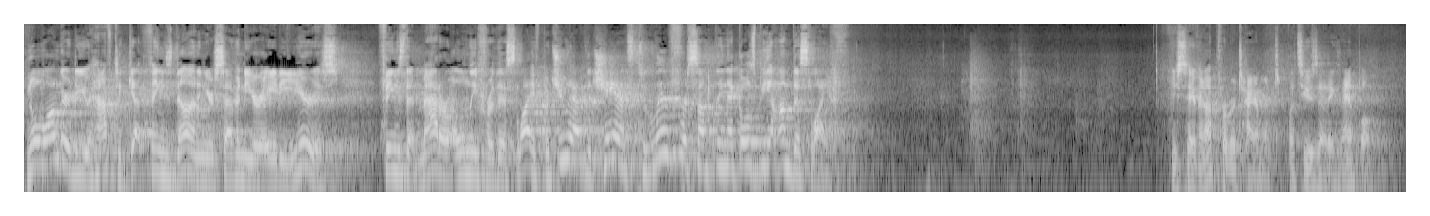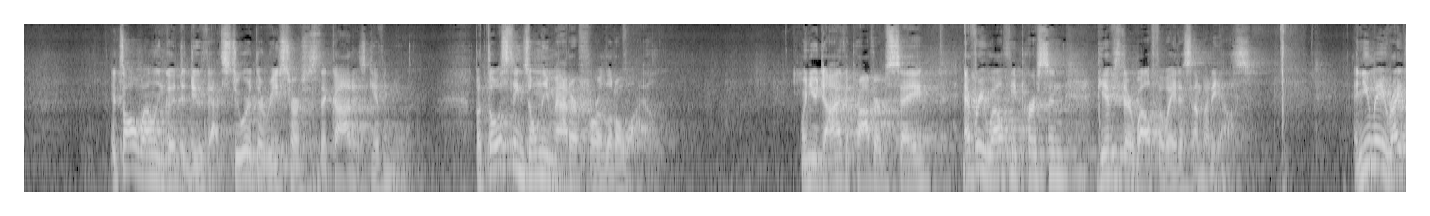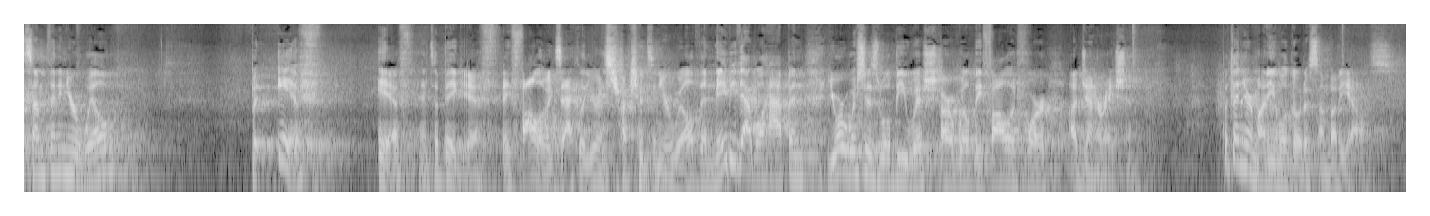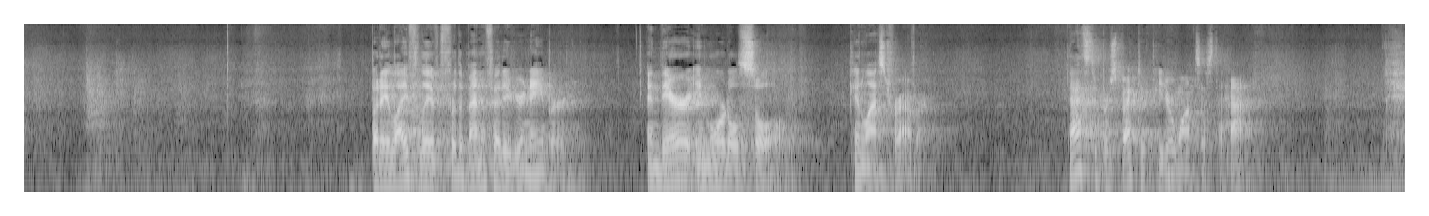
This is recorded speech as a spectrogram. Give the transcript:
No longer do you have to get things done in your 70 or 80 years things that matter only for this life, but you have the chance to live for something that goes beyond this life. You're saving up for retirement. Let's use that example. It's all well and good to do that, steward the resources that God has given you. But those things only matter for a little while. When you die, the Proverbs say, every wealthy person gives their wealth away to somebody else. And you may write something in your will, but if if, it's a big if, they follow exactly your instructions and your will, then maybe that will happen. Your wishes will be wish or will be followed for a generation. But then your money will go to somebody else. But a life lived for the benefit of your neighbor and their immortal soul can last forever. That's the perspective Peter wants us to have.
